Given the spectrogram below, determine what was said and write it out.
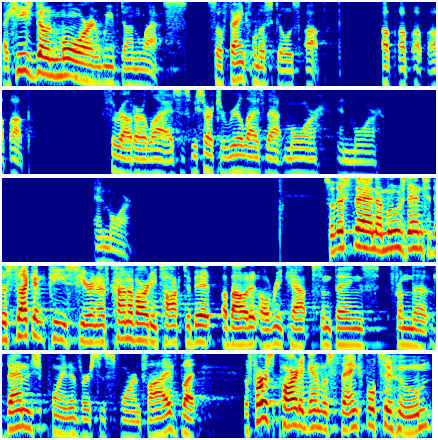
That He's done more and we've done less. So thankfulness goes up, up, up, up, up, up throughout our lives as we start to realize that more and more and more. So, this then uh, moves into the second piece here, and I've kind of already talked a bit about it. I'll recap some things from the vantage point of verses 4 and 5. But the first part, again, was thankful to whom? And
